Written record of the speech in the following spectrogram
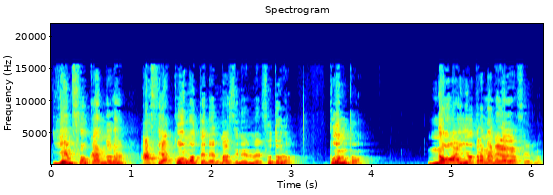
y enfocándola hacia cómo tener más dinero en el futuro. Punto. No hay otra manera de hacerlo.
